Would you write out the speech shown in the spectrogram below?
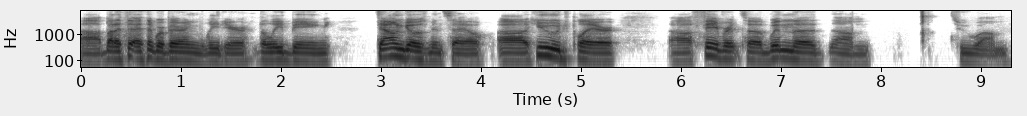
Uh, but I, th- I think we're bearing the lead here. The lead being down goes Minseo, uh, huge player, uh, favorite to win the um, to um,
